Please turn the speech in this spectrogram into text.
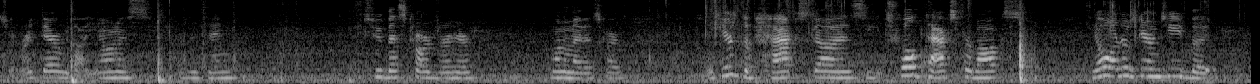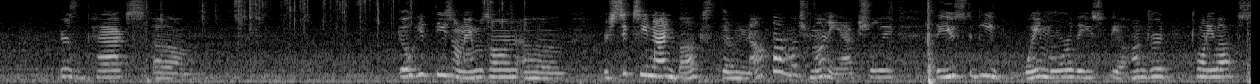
So right there we got Giannis everything two best cards right here. One of my best cards. So here's the packs, guys. 12 packs per box. No autos guaranteed, but here's the packs. Um, go get these on Amazon. Uh, they're 69 bucks. They're not that much money, actually. They used to be way more. They used to be 120 bucks.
